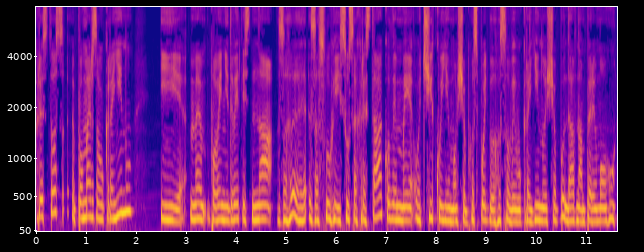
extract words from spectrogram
Христос помер за Україну, і ми повинні дивитись на заслуги Ісуса Христа, коли ми очікуємо, щоб Господь благословив Україну, щоб дав нам перемогу.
